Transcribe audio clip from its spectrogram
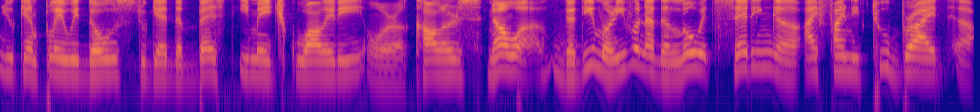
you can play with those to get the best image quality or uh, colors. Now uh, the dimmer even at the lowest setting uh, i find it too bright uh,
